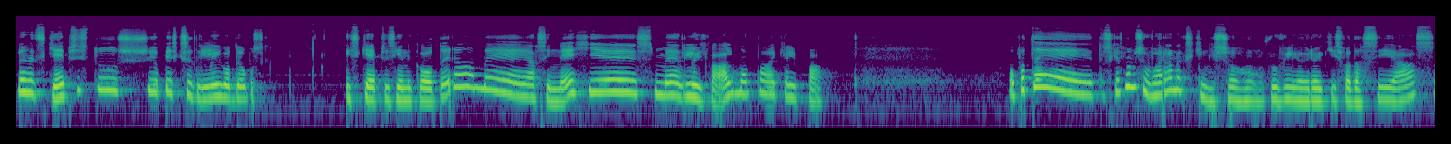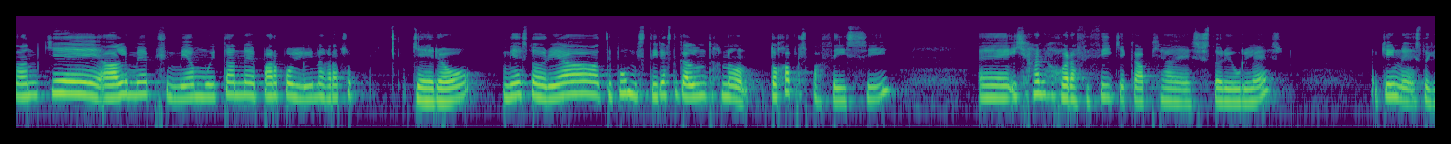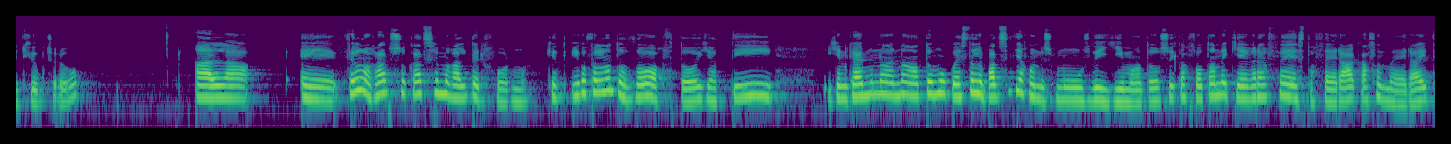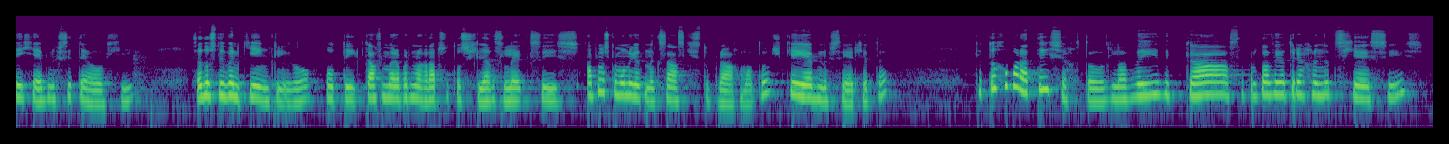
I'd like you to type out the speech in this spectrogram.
λένε τις σκέψεις τους, οι οποίες ξετυλίγονται όπως οι σκέψεις γενικότερα, με ασυνέχειες, με λογικά άλματα κλπ. Οπότε το σκέφτομαι σοβαρά να ξεκινήσω βιβλίο ηρωικής φαντασίας, αν και άλλη μια επιθυμία μου ήταν πάρα πολύ να γράψω καιρό μια ιστορία τύπου μυστήρια στην καλών τεχνών. Το είχα προσπαθήσει, ε, είχαν ηχογραφηθεί και κάποιες ιστοριούλες και είναι στο YouTube, ξέρω εγώ. Αλλά ε, θέλω να γράψω κάτι σε μεγαλύτερη φόρμα. Και λίγο θέλω να το δω αυτό, γιατί γενικά ήμουν ένα άτομο που έστελνε πάντα σε διαγωνισμούς διηγήματος ή καθόταν και έγραφε σταθερά κάθε μέρα, είτε είχε έμπνευση είτε όχι σαν το Stephen King λίγο, ότι κάθε μέρα πρέπει να γράψω τόσες χιλιάδες λέξεις, απλώς και μόνο για την εξάσκηση του πράγματος και η έμπνευση έρχεται. Και το έχω παρατήσει αυτό, δηλαδή ειδικά στα πρώτα δύο-τρία χρόνια της σχέσης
